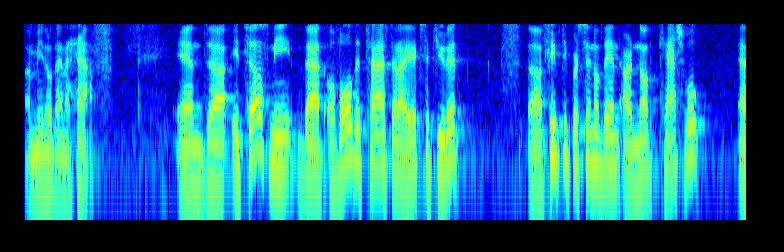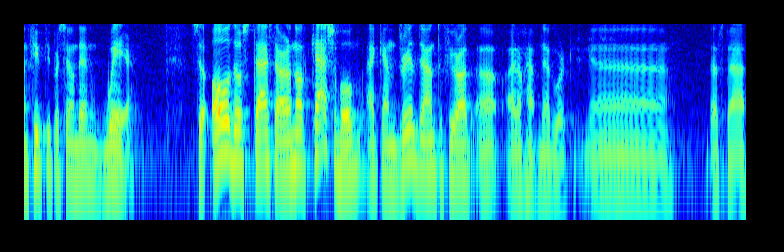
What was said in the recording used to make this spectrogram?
a minute and a half. And uh, it tells me that of all the tasks that I executed, 50% uh, of them are not cacheable, and 50% of them were. So all those tasks that are not cacheable, I can drill down to figure out, oh, I don't have network. Uh, that's bad.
